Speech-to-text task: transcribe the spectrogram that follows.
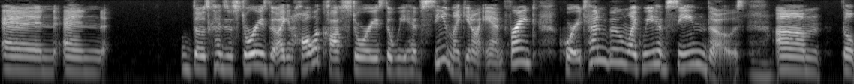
and and those kinds of stories that like in Holocaust stories that we have seen, like you know Anne Frank, Corrie ten Boom, like we have seen those. Mhm. Um, the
